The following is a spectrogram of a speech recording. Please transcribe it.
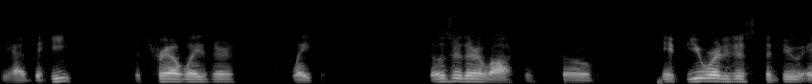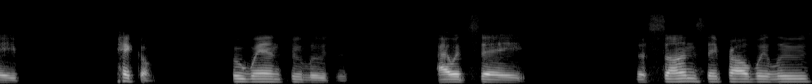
you have the Heat, the Trailblazers, Lakers. Those are their losses. So if you were to just to do a pick 'em, who wins, who loses, I would say the Suns they probably lose.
